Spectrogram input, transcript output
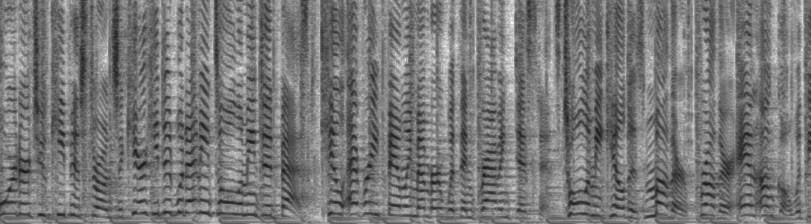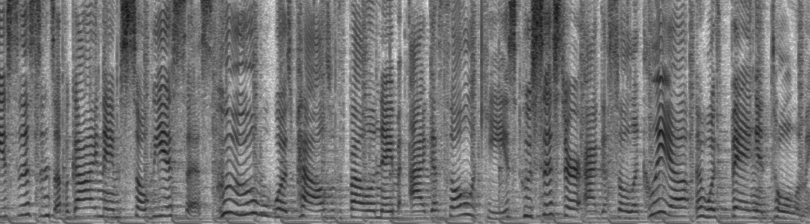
order to keep his throne secure, he did what any Ptolemy did best, kill every family member within grabbing distance. Ptolemy killed his mother, brother, and uncle with the assistance of a guy named Sobiesus, who was pals with a fellow named Agatholokes, whose sister Agatholoclea was banging Ptolemy.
